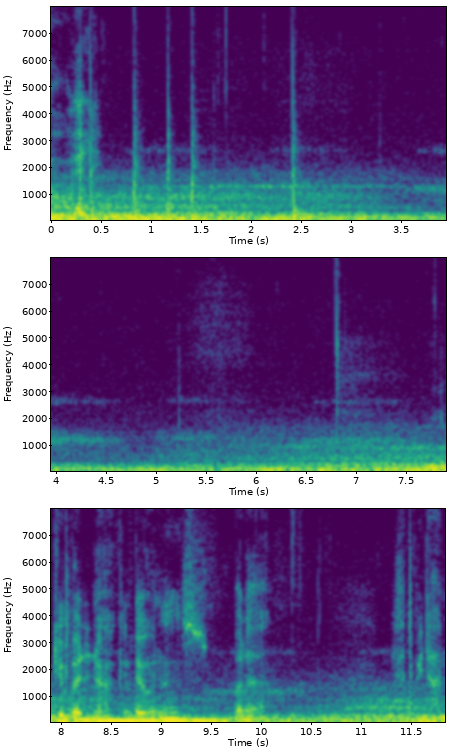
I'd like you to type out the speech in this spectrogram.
Oh, hey. YouTube, I did not condone this, but uh, it had to be done.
